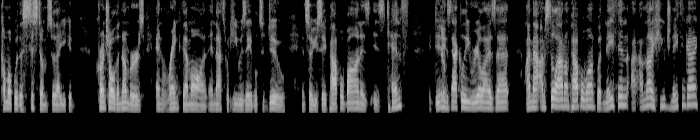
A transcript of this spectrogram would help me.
come up with a system so that you could crunch all the numbers and rank them on. And that's what he was able to do. And so you say Papelbon is is 10th. I didn't yep. exactly realize that. I'm I'm still out on Papelbon, but Nathan, I, am not a huge Nathan guy,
